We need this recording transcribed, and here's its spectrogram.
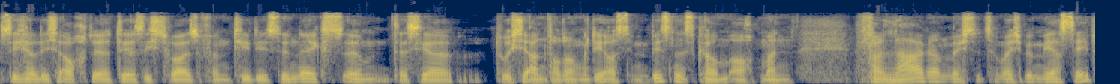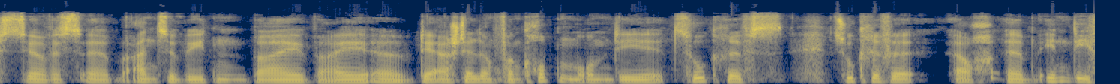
sicherlich auch der, der Sichtweise von TD Synex, ähm, dass ja durch die Anforderungen, die aus dem Business kommen, auch man verlagern möchte, zum Beispiel mehr Selbstservice äh, anzubieten bei, bei der Erstellung von Gruppen, um die Zugriffs, Zugriffe auch ähm, in die,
